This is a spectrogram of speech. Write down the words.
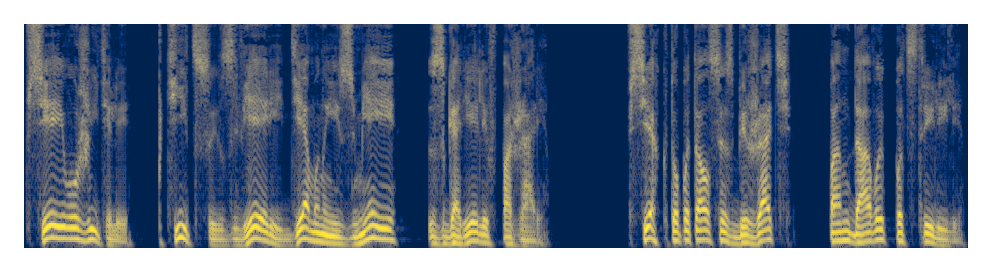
Все его жители — птицы, звери, демоны и змеи — сгорели в пожаре. Всех, кто пытался сбежать, пандавы подстрелили.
